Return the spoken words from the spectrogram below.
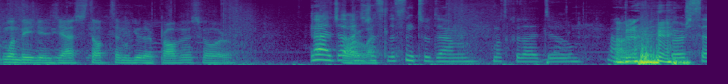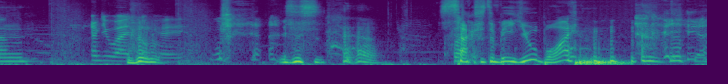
one day they just stop telling you their problems, or no, I, ju- I or what? just listened to them. What could I do? I'm a good person. And you write, okay. this is sucks to be you, boy. yeah.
